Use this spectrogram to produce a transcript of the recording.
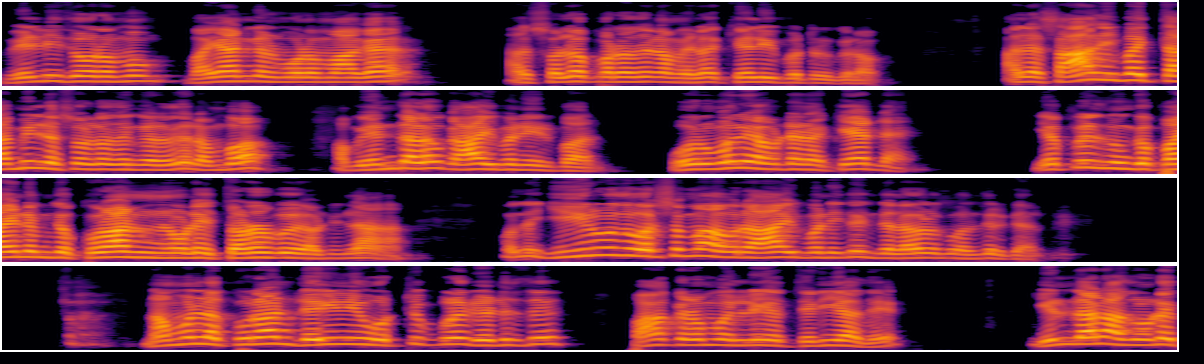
வெள்ளிதோறமும் பயான்கள் மூலமாக அது சொல்லப்படுறது நம்ம எல்லாம் கேள்விப்பட்டிருக்கிறோம். அதில் சாதி பாய் தமிழில் சொல்கிறதுங்கிறது ரொம்ப அப்போ எந்த அளவுக்கு ஆய்வு பண்ணியிருப்பார்? ஒரு முறை அவர்கிட்ட நான் கேட்டேன். எப்படி இருந்து உங்கள் பயணம் இந்த குரானுடைய தொடர்பு? அப்படின்னா வந்து இருபது வருஷமாக அவர் ஆய்வு பண்ணி தான் இந்த லெவலுக்கு வந்திருக்கார். நம்மள குரான் டெய்லி ஒற்றுக்குள்ள எடுத்து பார்க்குறோமோ இல்லையோ தெரியாது. இருந்தாலும் அதனுடைய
